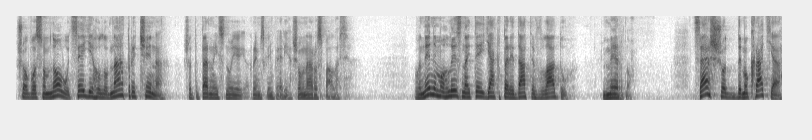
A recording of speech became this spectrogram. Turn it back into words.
що в основному це є головна причина, що тепер не існує Римська імперія, що вона розпалася. Вони не могли знайти, як передати владу мирно. Це, що демократія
